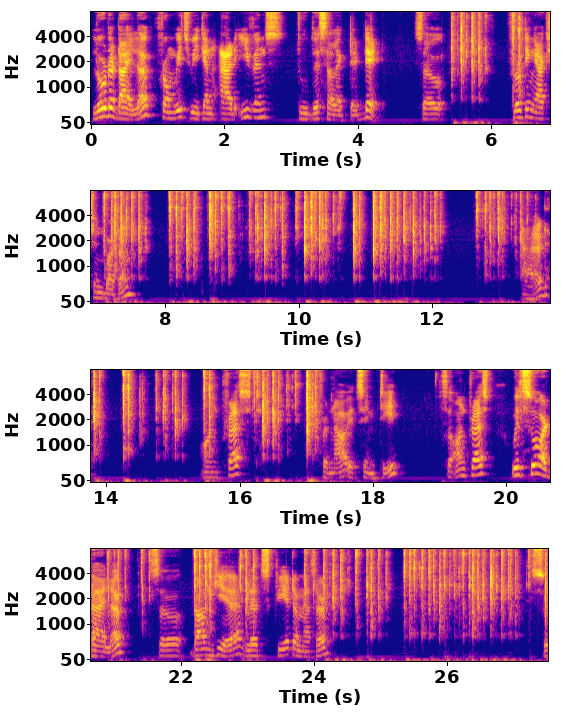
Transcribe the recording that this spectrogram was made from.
load a dialog from which we can add events to the selected date. So floating action button add. On pressed for now it's empty. So on pressed will show a dialog. So down here let's create a method. So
